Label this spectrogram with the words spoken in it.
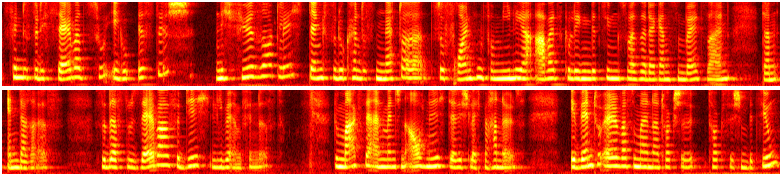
Findest du dich selber zu egoistisch? Nicht fürsorglich? Denkst du, du könntest netter zu Freunden, Familie, Arbeitskollegen bzw. der ganzen Welt sein? Dann ändere es, sodass du selber für dich Liebe empfindest. Du magst ja einen Menschen auch nicht, der dich schlecht behandelt. Eventuell warst du mal in einer toxischen Beziehung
